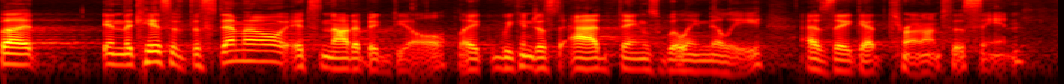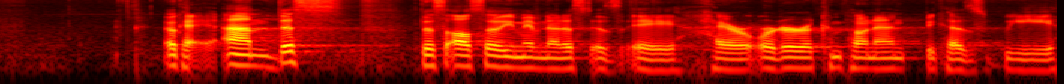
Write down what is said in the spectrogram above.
But in the case of this demo, it's not a big deal. Like, we can just add things willy-nilly as they get thrown onto the scene. OK, um, this, this also, you may have noticed, is a higher order component because we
